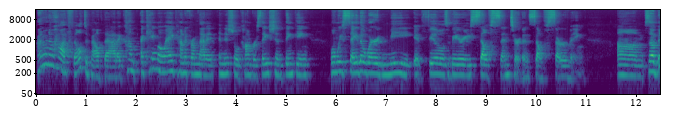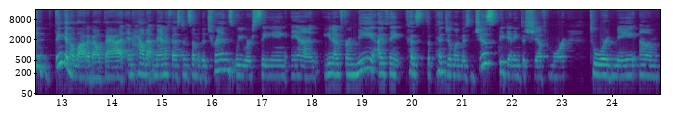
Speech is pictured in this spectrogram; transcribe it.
I don't know how I felt about that. I come I came away kind of from that initial conversation thinking when we say the word me, it feels very self-centered and self-serving. Um, so I've been thinking a lot about that and how that manifests in some of the trends we were seeing. And, you know, for me, I think because the pendulum is just beginning to shift more toward me, um,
